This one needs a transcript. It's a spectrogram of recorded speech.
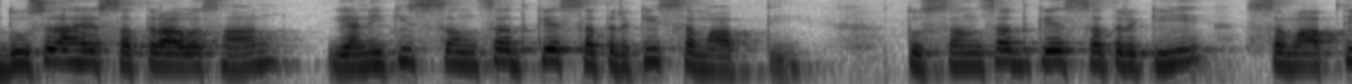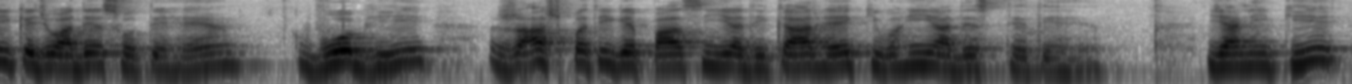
दूसरा है सत्रावसान, यानी कि संसद के सत्र की समाप्ति। तो संसद के सत्र की समाप्ति के जो आदेश होते हैं, वो भी राष्ट्रपति के पास ये अधिकार है कि वही आदेश देते हैं। यानी कि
